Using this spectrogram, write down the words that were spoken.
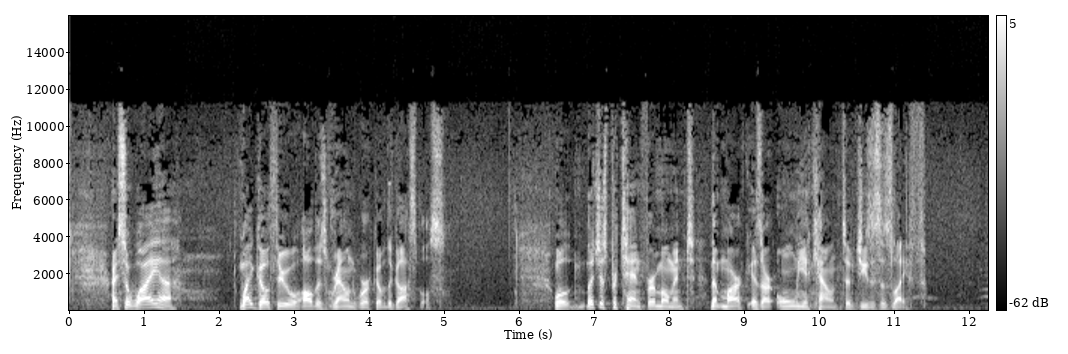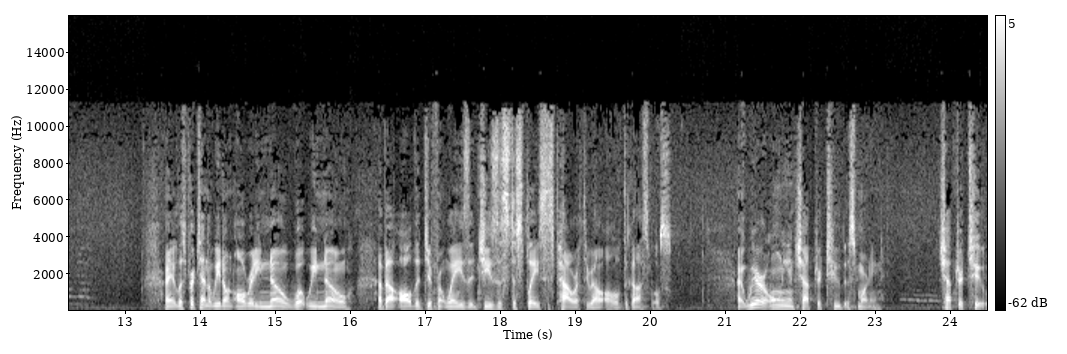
All right, so why, uh, why go through all this groundwork of the Gospels? Well, let's just pretend for a moment that Mark is our only account of Jesus' life. Right? Let's pretend that we don't already know what we know about all the different ways that Jesus displays his power throughout all of the Gospels. Right? We are only in chapter 2 this morning. Chapter 2.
